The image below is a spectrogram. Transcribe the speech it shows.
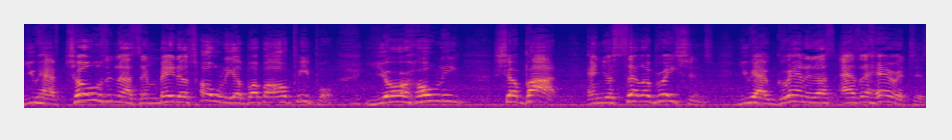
You have chosen us and made us holy above all people. Your holy Shabbat and your celebrations you have granted us as a heritage.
